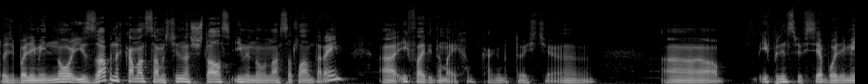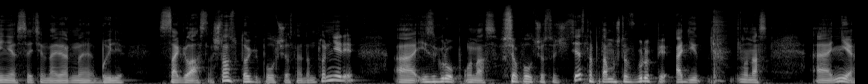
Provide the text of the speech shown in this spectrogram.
То есть более-менее. Но из западных команд самой сильной считалась именно у нас Атланта Рейн э, и Флорида Мейхем. Как бы, то есть... Э, э, и, в принципе, все более-менее с этим, наверное, были согласны. Что у нас в итоге получилось на этом турнире? А, из групп у нас все получилось очень естественно, потому что в группе 1 у нас а, не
